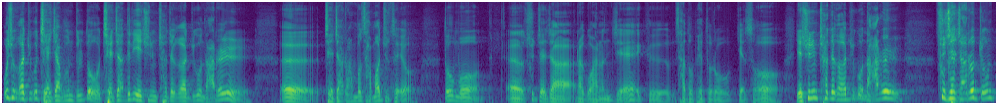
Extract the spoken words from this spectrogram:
오셔가지고 제자분들도 제자들이 예수님 찾아가지고 나를 에, 제자로 한번 삼아 주세요. 또뭐 수제자라고 하는 이제 그 사도 베드로께서 예수님 찾아가지고 나를 수제자로 좀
